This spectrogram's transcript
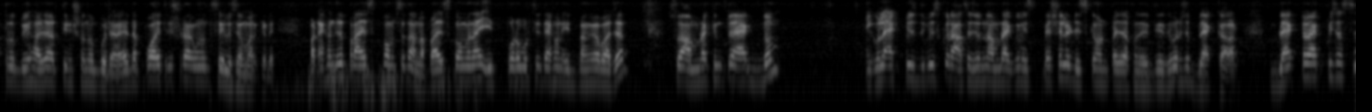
মাত্র দুই হাজার তিনশো নব্বই টাকা। এটা পঁয়ত্রিশশো টাকার মধ্যে সেল হয়েছে মার্কেটে বাট এখন যে প্রাইস কমছে তা না প্রাইস কমে নাই, ঈদ পরবর্তীতে এখন ঈদ ভাঙ্গা বাজার। সো আমরা কিন্তু একদম এগুলো এক পিস দু পিস করে আসার জন্য আমরা একদম স্পেশালি ডিসকাউন্ট প্রাইস আপনাদের দিয়ে দেবো ব্ল্যাক কালার ব্ল্যাকটাও এক পিস আছে,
